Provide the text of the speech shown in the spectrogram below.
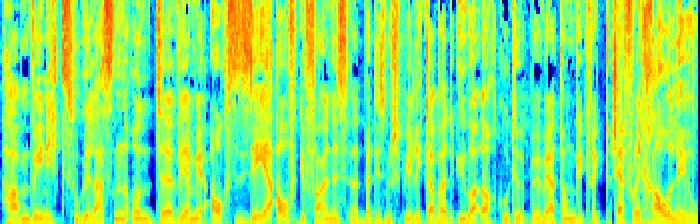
haben wenig zugelassen. Und äh, wer mir auch sehr aufgefallen ist äh, bei diesem Spiel, ich glaube, er hat überall auch gute Bewertungen gekriegt, Jeffrey Chauleu,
